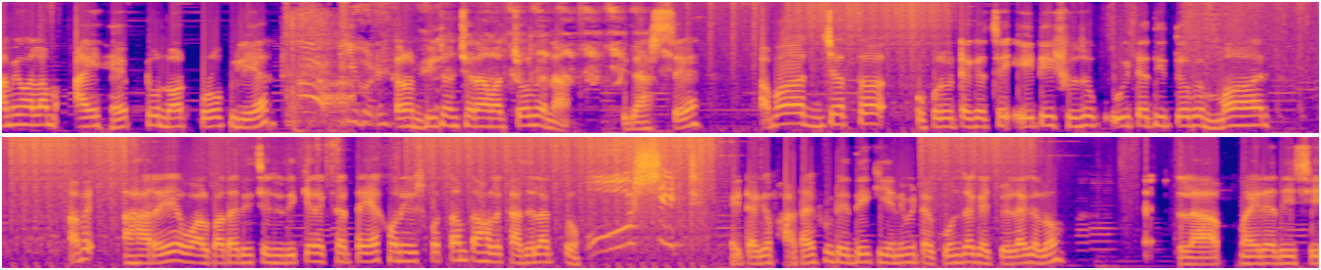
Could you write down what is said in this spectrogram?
আমি হলাম I have to not pro player কারণ বিজন ছাড়া আমার চলবে না। এই আসছে। আবার যত উপরে উঠে গেছে এইটাই সুযোগ উইটা দিতে হবে মার। আবে আরে ওয়াল পাতা দিচ্ছে যদি ক্যারেক্টারটা এখন ইউজ করতাম তাহলে কাজে লাগতো। এটাকে ফাটাই ফুটে দেখি এনিমিটা কোন জায়গায় চলে গেল। লাভ মাইরা দিছি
